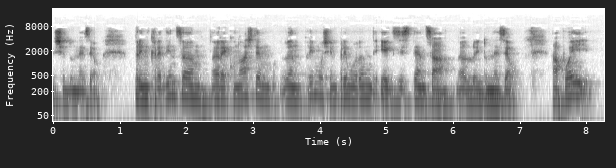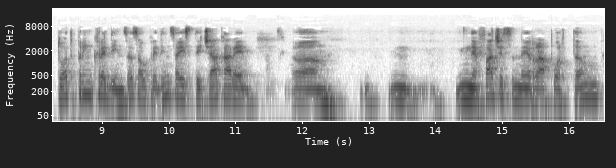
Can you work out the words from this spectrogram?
și Dumnezeu. prin credință recunoaștem în primul și în primul rând existența lui Dumnezeu. Apoi, tot prin credință, sau credința este cea care uh, ne face să ne raportăm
